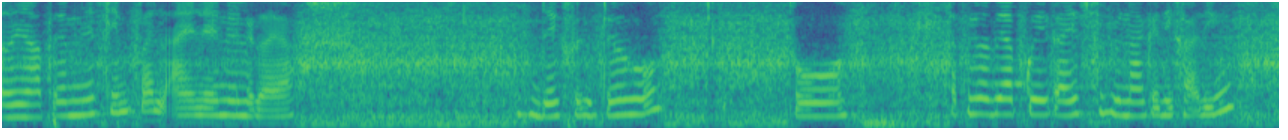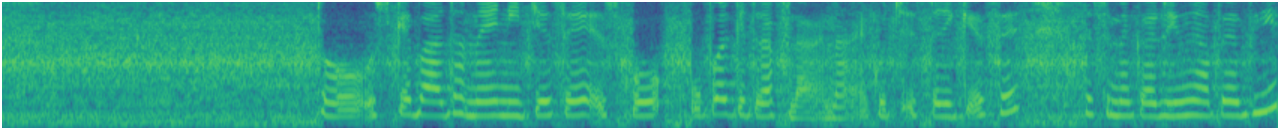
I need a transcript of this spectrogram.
यहाँ पे हमने सिंपल आईलाइनर लगाया। देख सकते हो? तो यहाँ मैं अभी आपको एक आइस पे बना के दिखा रही हूँ। तो उसके बाद हमें नीचे से इसको ऊपर की तरफ़ लगाना है। कुछ इस तरीके से, जैसे मैं कर रही हूँ यहाँ पे अभी।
